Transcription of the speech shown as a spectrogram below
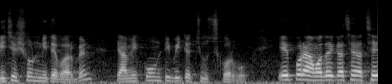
ডিসিশন নিতে পারবেন যে আমি কোন টিভিটা চুজ করব। এরপরে আমাদের কাছে আছে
